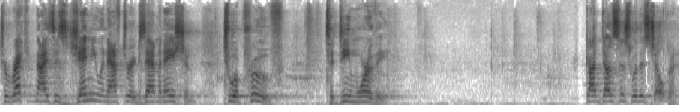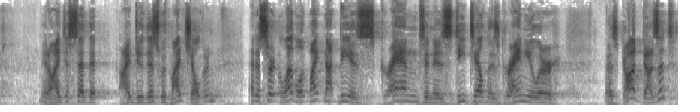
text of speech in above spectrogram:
to recognize as genuine after examination, to approve, to deem worthy. God does this with his children. You know, I just said that I do this with my children. At a certain level, it might not be as grand and as detailed and as granular as God does it,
